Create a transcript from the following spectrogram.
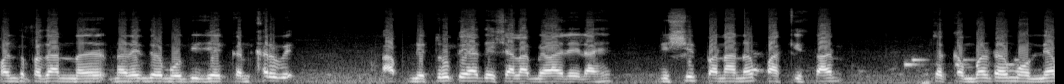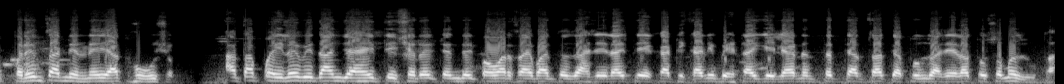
पंतप्रधान न नरेंद्र मोदी जे कणखर आप नेतृत्व या देशाला मिळालेलं आहे निश्चितपणानं पाकिस्तानचं कंबरट मोडण्यापर्यंतचा निर्णय यात होऊ शकतो. आता पहिलं विधान जे आहे ते शरदचंद्र पवार साहेबांचं झालेलं आहे. ते एका ठिकाणी भेटाय गेल्यानंतर त्यांचा त्यातून झालेला तो समज होता.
